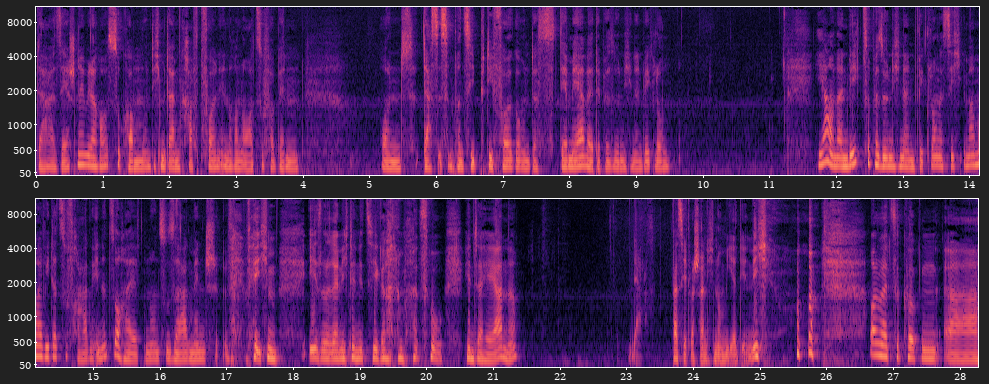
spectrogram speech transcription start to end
da sehr schnell wieder rauszukommen und dich mit einem kraftvollen inneren Ort zu verbinden. Und das ist im Prinzip die Folge und das, der Mehrwert der persönlichen Entwicklung. Ja, und ein Weg zur persönlichen Entwicklung ist, sich immer mal wieder zu fragen, innezuhalten und zu sagen, Mensch, welchem Esel renne ich denn jetzt hier gerade mal so hinterher, ne? Ja, passiert wahrscheinlich nur mir, dir nicht. und mal zu gucken, äh,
